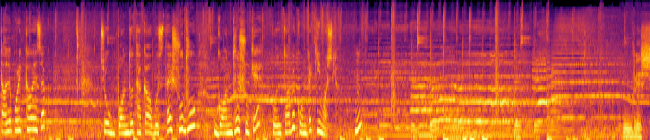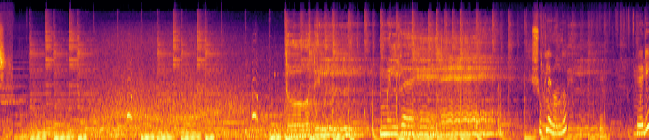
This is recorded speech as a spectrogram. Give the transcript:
তাহলে পরীক্ষা হয়ে যাক। চোখ বন্ধ থাকা অবস্থায় শুধু গন্ধ শুকে বলতে হবে কোনটা কি মশলা হুম? বেশ। শুকলে গন্ধ। রেডি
